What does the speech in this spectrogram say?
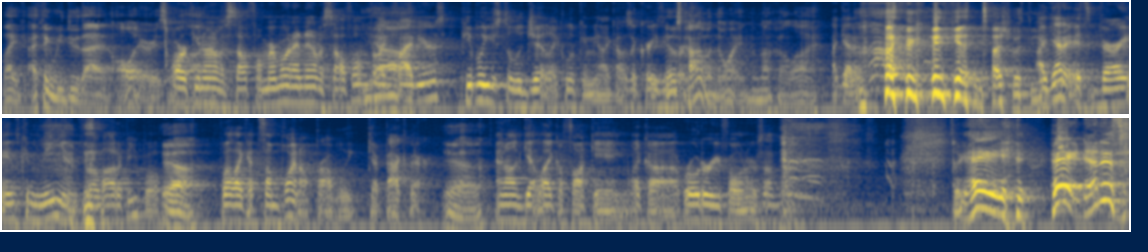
Like, I think we do that in all areas Or if you don't have a cell phone. Remember when I didn't have a cell phone for Yeah. like five years? People used to legit like look at me like I was a crazy. It was person. kind of annoying, I'm not gonna lie. I get it. I couldn't get in touch with you. I get it. It's very inconvenient for a lot of people. yeah. But like at some point, I'll probably get back there, Yeah. and I'll get like a fucking like a rotary phone or something. it's like, hey, hey, Dennis.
